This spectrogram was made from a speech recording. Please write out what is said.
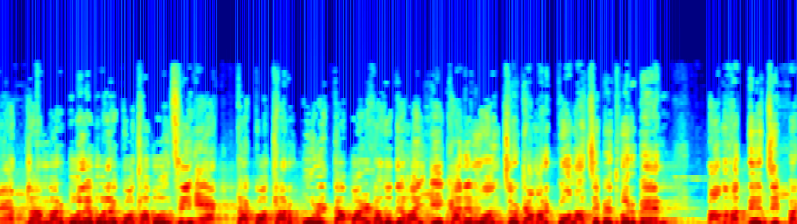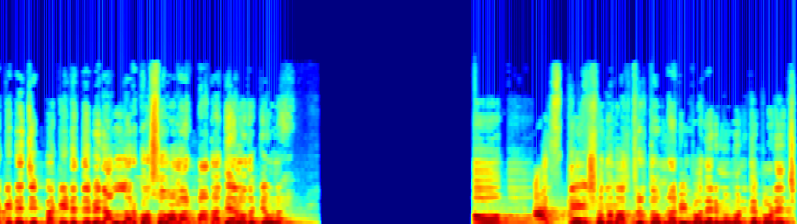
আয়াত নাম্বার বলে বলে কথা বলছি, একটা কথার উল্টা পাল্টা যদি হয়, এখানে মঞ্চে উঠে আমার গলা চেপে ধরবেন, বাম হাত দিয়ে জিব্বা কেটে জিব্বা কেটে দেবেন, আল্লাহর কসম আমার বাধা দেওয়ার মতো কেউ নাই। আজকেই শুধুমাত্র তোমরা বিপদের মুহূর্তে পড়েছ,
